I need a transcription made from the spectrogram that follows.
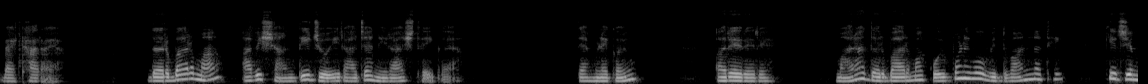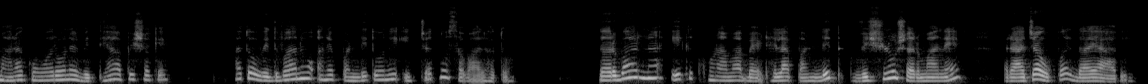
બેઠા રહ્યા. દરબારમાં આવી શાંતિ જોઈ રાજા નિરાશ થઈ ગયા. તેમણે કહ્યું અરે રે રે, મારા દરબારમાં કોઈ પણ એવો વિદ્વાન નથી કે જે મારા કુંવરોને વિદ્યા આપી શકે. આ તો વિદ્વાનો અને પંડિતોની ઇજ્જતનો સવાલ હતો. દરબારના એક ખૂણામાં બેઠેલા પંડિત વિષ્ણુ શર્માને રાજા ઉપર દયા આવી.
